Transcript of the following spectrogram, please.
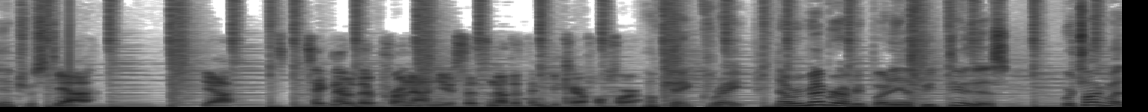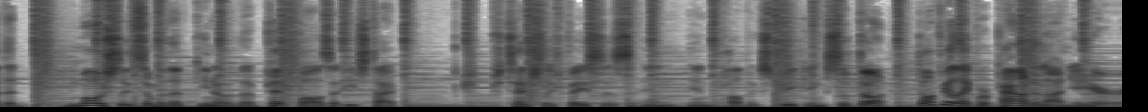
interesting Yeah. Yeah. Take note of their pronoun use. That's another thing to be careful for. Okay, great. Now remember, everybody, as we do this, we're talking about the mostly some of the you know the pitfalls that each type potentially faces in, in public speaking. So don't don't feel like we're pounding on you here,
